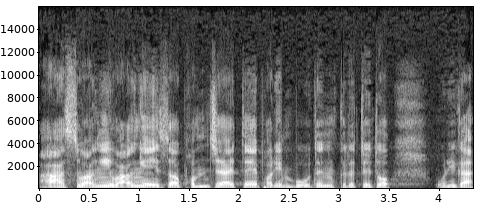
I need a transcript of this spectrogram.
아하스 왕이 왕에 있어 범죄할 때 버린 모든 그릇들도 우리가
